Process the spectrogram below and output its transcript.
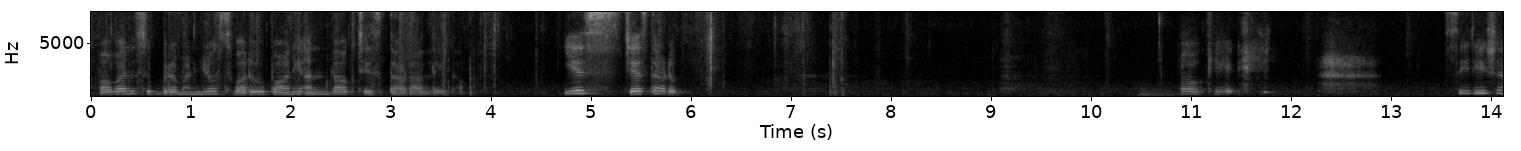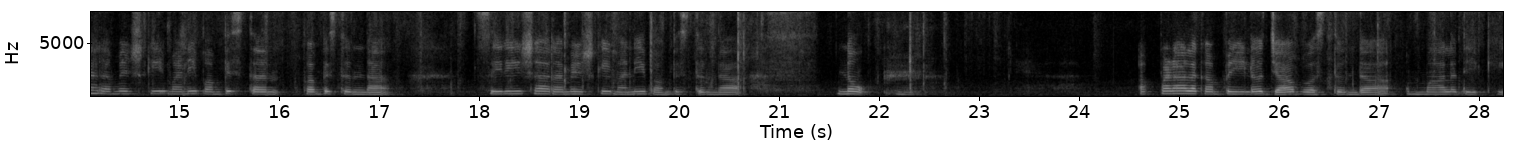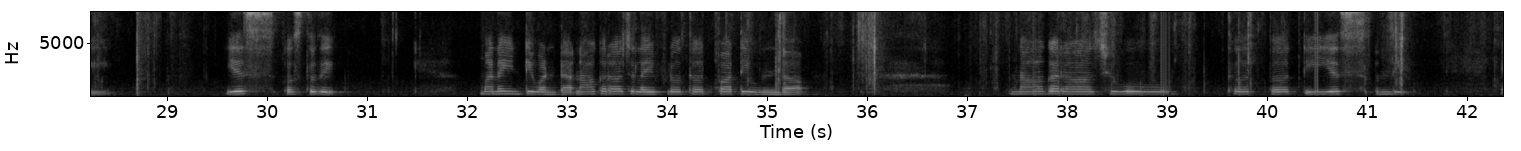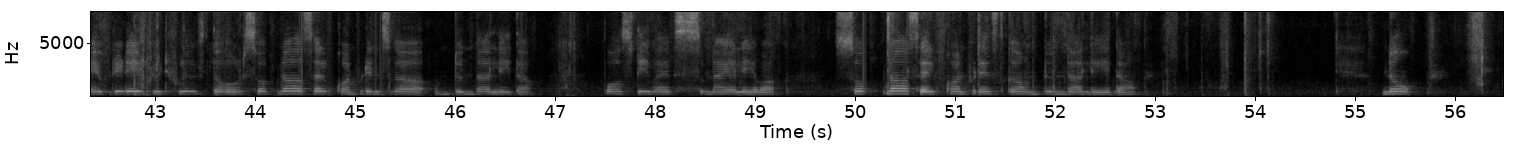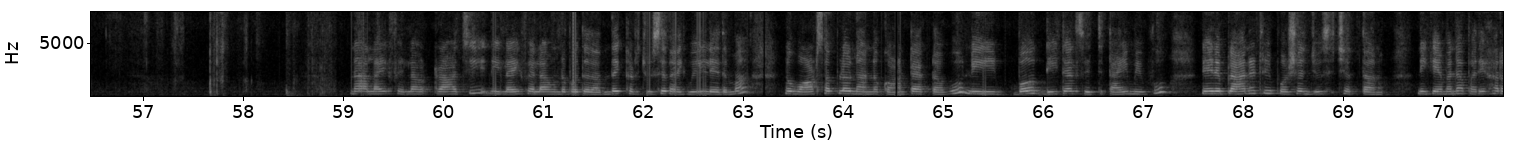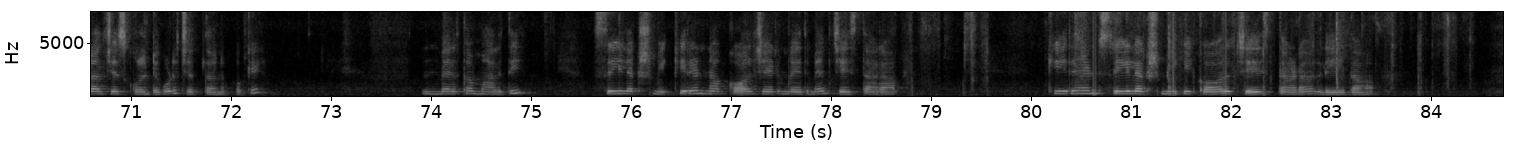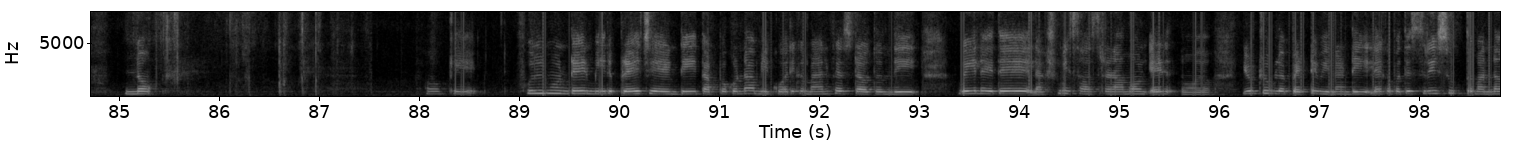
పవన్ సుబ్రహ్మణ్యం స్వరూపాన్ని అన్బ్లాక్ చేస్తాడా లేదా? ఎస్ చేస్తాడు. ఓకే. శిరీష రమేష్కి మనీ పంపిస్తా పంపిస్తుందా? శిరీష రమేష్కి మనీ పంపిస్తుందా? నో అప్పడాల కంపెనీలో జాబ్ వస్తుందా? మాలతీకి ఎస్ వస్తుంది. మన ఇంటి వంట. నాగరాజు లైఫ్లో థర్డ్ పార్టీ ఉందా? నాగరాజు థర్డ్ పార్టీ ఎస్ ఉంది. Everyday beautiful thought. Swapna self కాన్ఫిడెన్స్గా ఉంటుందా లేదా? పాజిటివ్ వైబ్స్ ఉన్నాయా లేవా? స్వప్న సెల్ఫ్ కాన్ఫిడెన్స్గా ఉంటుందా లేదా? నో నా లైఫ్ ఎలా రాజీ నీ లైఫ్ ఎలా ఉండబోతుంది? అంతా ఇక్కడ చూసే దానికి వీల్లేదమ్మా నువ్వు వాట్సాప్లో నన్ను కాంటాక్ట్ అవ్వు నీ బర్త్ డీటెయిల్స్ ఇచ్చి టైం ఇవ్వు. నేను ప్లానటరీ పొజిషన్ చూసి చెప్తాను. నీకేమైనా పరిహారాలు చేసుకోవాలంటే కూడా చెప్తాను ఓకే వెల్కమ్ మాలతి శ్రీలక్ష్మి కిరణ్ నాకు కాల్ చేయడం లేదు మేము చేస్తారా? కిరణ్ శ్రీలక్ష్మికి కాల్ చేస్తాడా లేదా? నో ఓకే ఫుల్ ఉంటే మీరు ప్రే చేయండి. తప్పకుండా మీ కోరిక మేనిఫెస్ట్ అవుతుంది. వీలైతే లక్ష్మీ సహస్రనామం యూట్యూబ్లో పెట్టి వినండి. లేకపోతే శ్రీ సూక్తం అన్న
